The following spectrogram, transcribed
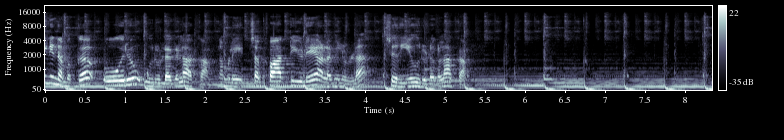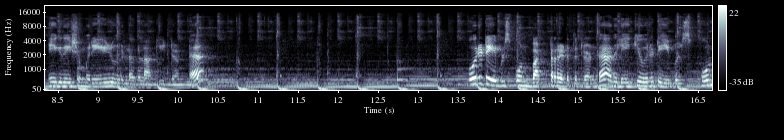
ഇനി നമുക്ക് ഓരോ ഉരുളകളാക്കാം. നമ്മൾ ചപ്പാത്തിയുടെ അളവിലുള്ള ചെറിയ ഉരുളകളാക്കാം. ഏകദേശം ഒരു ഏഴ് ഉരുളകളാക്കിയിട്ടുണ്ട്. ഒരു ടേബിൾ സ്പൂൺ ബട്ടർ എടുത്തിട്ടുണ്ട്. അതിലേക്ക് ഒരു ടേബിൾ സ്പൂൺ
